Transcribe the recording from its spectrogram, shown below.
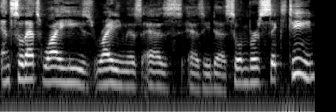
And so that's why he's writing this as, as he does. So in verse 16,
